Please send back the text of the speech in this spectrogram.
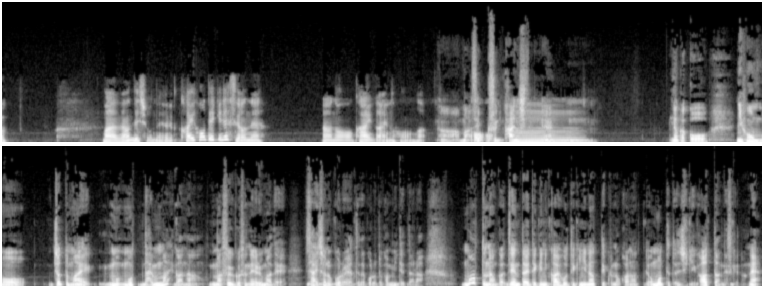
まあなんでしょうね。開放的ですよね。あの、海外の方が。ああまあ、セックスに関してはね。ううんん。なんかこう、日本も、ちょっと前、もう、もう、だいぶ前かな。まあ、それこそ寝るまで、最初の頃やってた頃とか見てたら、もっとなんか全体的に開放的になっていくのかなって思ってた時期があったんですけどね。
